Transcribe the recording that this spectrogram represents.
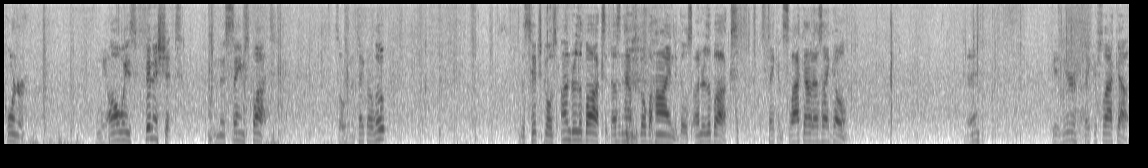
corner. And we always finish it in this same spot. So we're going to take our loop. This hitch goes under the box. It doesn't have to go behind. It goes under the box. Just taking slack out as I go. Okay. Get here, take your slack out.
